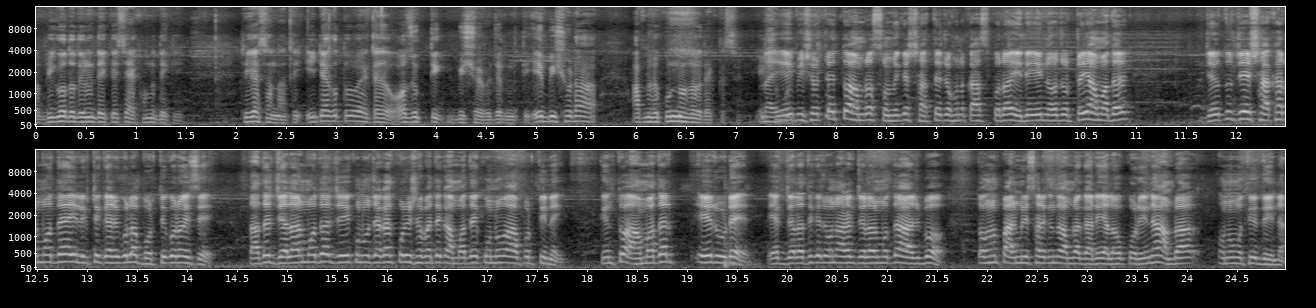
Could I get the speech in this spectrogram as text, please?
না। বিগত দিনে দেখেছি এখনও দেখি। ঠিক আছে না? তো এটা তো একটা অযৌক্তিক বিষয় এই বিষয়টা আপনারা কোন নজরে দেখতেছেন? না এই বিষয়টাই তো আমরা শ্রমিকের সাথে যখন কাজ করা এই এই নজরটাই আমাদের। যেহেতু যে শাখার মধ্যে ইলেকট্রিক গাড়িগুলো ভর্তি করা হয়েছে তাদের জেলার মধ্যে যে কোনো জায়গার পরিষেবা থেকে আমাদের কোনো আপত্তি নেই। কিন্তু আমাদের এই রোডে এক জেলা থেকে যখন আরেক জেলার মধ্যে আসব, তখন পারমিট ছাড়া কিন্তু আমরা গাড়ি অ্যালাউ করি না, আমরা অনুমতি দিই না।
